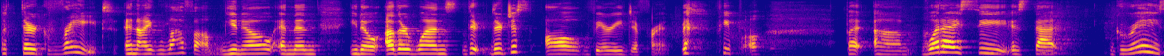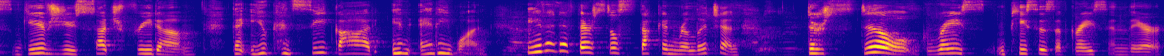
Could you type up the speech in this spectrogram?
but they're great and I love them, you know. And then, you know, other ones, they're, they're just all very different people. But um, what I see is that grace gives you such freedom that you can see God in anyone even if they're still stuck in religion, there's still grace, pieces of grace in there.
